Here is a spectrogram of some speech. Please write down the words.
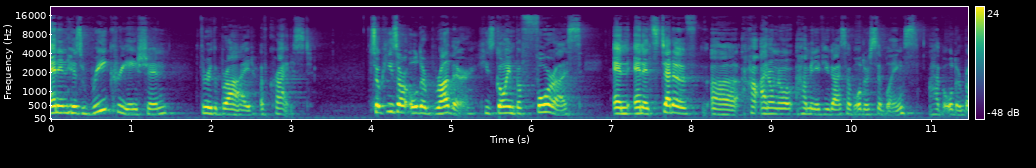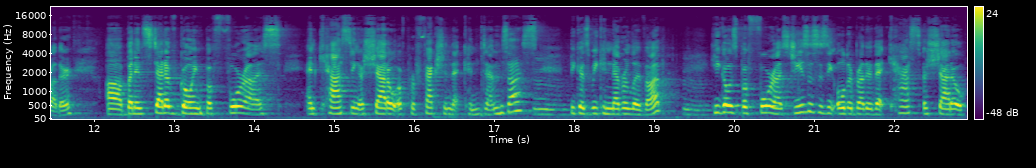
and in his recreation through the bride of Christ. So he's our older brother. He's going before us. And, and instead of, uh, how, I don't know how many of you guys have older siblings. I have an older brother. Uh, but instead of going before us and casting a shadow of perfection that condemns us mm. because we can never live up. Mm. He goes before us. Jesus is the older brother that casts a shadow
